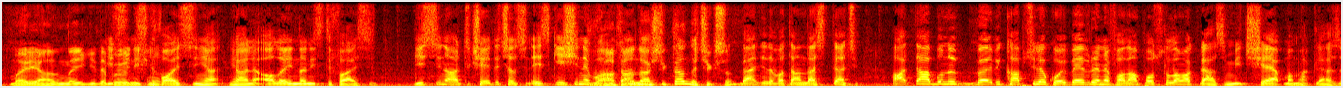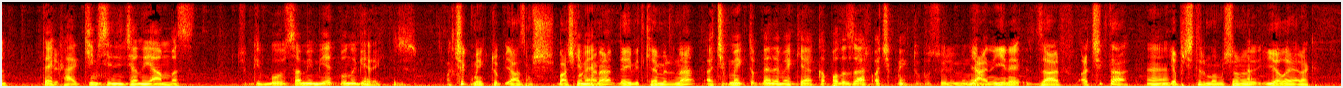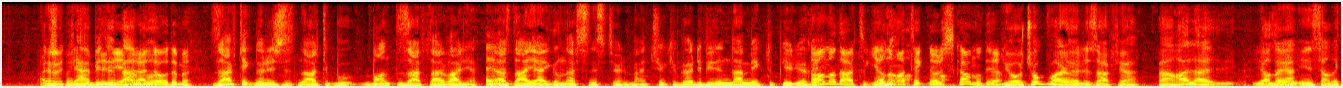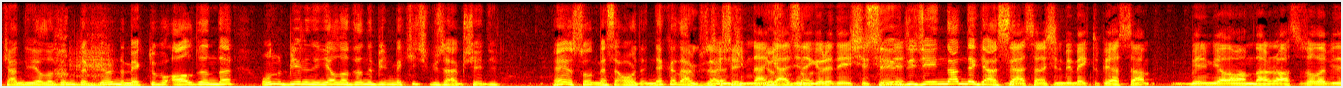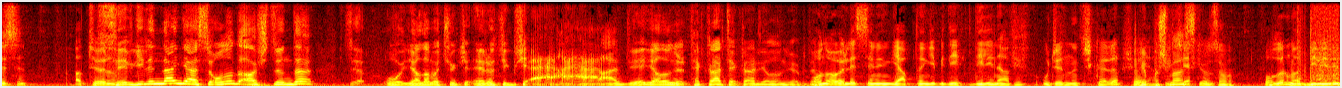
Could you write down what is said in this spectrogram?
Maria Hanım'la ilgili de Gitsin böyle düşünüyorum. istifa etsin ya. Yani alayından istifa etsin. Gitsin artık şeyde çalışsın. Eski işi ne bu? Vatandaşlıktan da çıksın. Bence de vatandaşlıktan çık. Hatta bunu böyle bir kapsüle koyup evrene falan postalamak lazım. Hiç şey yapmamak lazım. Tekrar kimsenin canı yanmasın. Çünkü bu samimiyet bunu gerektirir. Açık mektup yazmış başbakana David Cameron'a. Açık mektup ne demek ya? Kapalı zarf açık mektup usulü mü? ne? Yani yine zarf açık da He. yapıştırmamış onu yalayarak. Açık Evet, yani bir de ben bu- o değil mi? Zarf teknolojisinde artık bu bantlı zarflar var ya biraz Evet. daha yaygınlaşsın istiyorum ben. Çünkü böyle birinden mektup geliyor. Kalmadı artık yalama Onu- teknolojisi kalmadı ya. Yo çok var öyle zarf ya. Ben hala yalayan insanı kendi yaladığını da biliyorum da mektubu aldığında onu birinin yaladığını bilmek hiç güzel bir şey değil. En son mesela orada ne kadar güzel Canım şey kimden geldiğine göre değişir. Şimdi Sevdiceğinden de gelse, ben sana şimdi bir mektup yazsam benim yalamamdan rahatsız olabilirsin. Atıyorum. sevgilinden gelse onu da açtığında O yalama çünkü erotik bir şey diye yalanıyor. Tekrar tekrar yalanıyor bir de. Onu öyle senin yaptığın gibi değil. Dilini hafif ucunu çıkarıp şöyle Yapışmaz hafifçe. ki o zaman. Olur mu? Dilini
